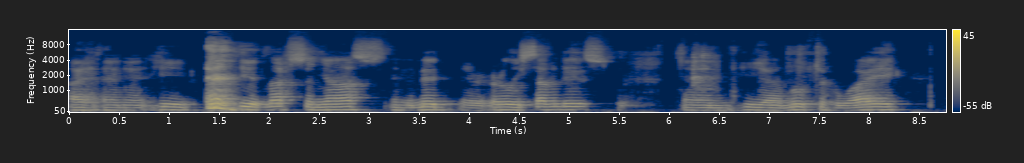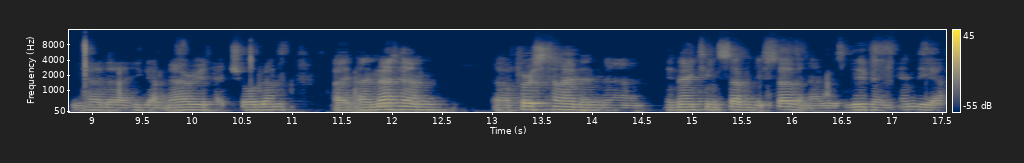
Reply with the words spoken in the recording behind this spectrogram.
I, and he he had left sannyas in the mid or early 70s and he uh, moved to Hawaii. He had uh, he got married, had children. I, I met him uh, first time in uh, in 1977. I was leaving India.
